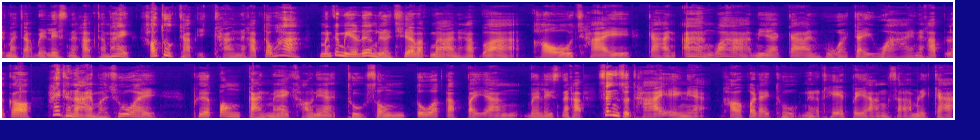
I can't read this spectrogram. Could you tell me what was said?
ศมาจากเบลิสนะครับทำให้เขาถูกจับอีกครั้งนะครับ แต่ว่ามันก็มีเรื่องเหลือเชื่อมากๆนะครับว่าเขาใช้การอ้างว่ามีอาการหัวใจวายนะครับแล้วก็ให้ทนายมาช่วยเพื่อป้องกันไม่ให้เขาเนี่ยถูกส่งตัวกลับไปยังเบลิสนะครับ ซึ่งสุดท้ายเองเนี่ยเขาก็ได้ถูกเนรเทศไปยังสหรัฐอเมริกา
